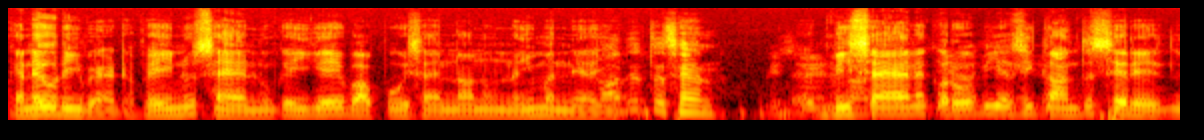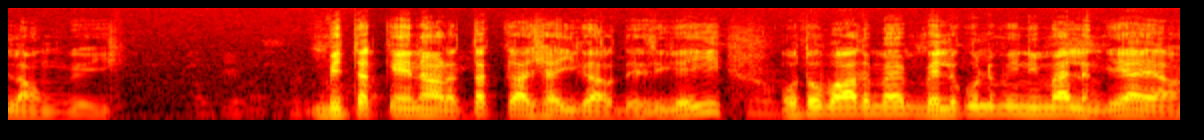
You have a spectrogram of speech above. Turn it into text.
ਕਹਿੰਦੇ ਉਰੀ ਬੈਠ। ਫੇ ਇਹਨੂੰ ਸੈਨ ਨੂੰ ਕਹੀ ਗਏ ਬਾਪੂ ਸੈਨਾਂ ਨੂੰ ਨਹੀਂ ਮੰਨਿਆ ਜੀ। ਕਾਹਦੇ ਤੇ ਸੈਨ? ਵੀ ਸੈਨ ਕਰੋ ਵੀ ਅਸੀਂ ਕੰਧ ਸਿਰੇ ਲਾਉਂਗੇ ਜੀ। ਵੀ ਧੱਕੇ ਨਾਲ ਧੱਕਾਸ਼ਾਹੀ ਕਰਦੇ ਸੀਗੇ ਜੀ। ਉਹ ਤੋਂ ਬਾਅਦ ਮੈਂ ਬਿਲਕੁਲ ਵੀ ਨਹੀਂ ਮੈਂ ਲੰਘਿਆ ਆ।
